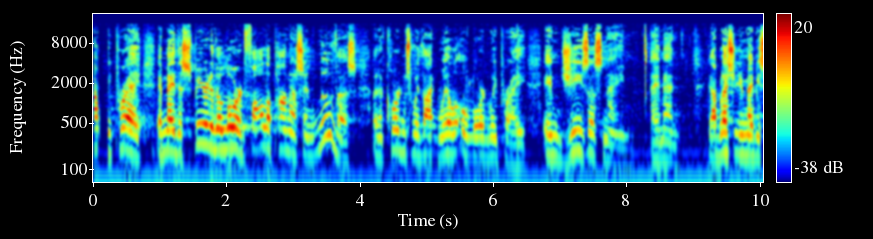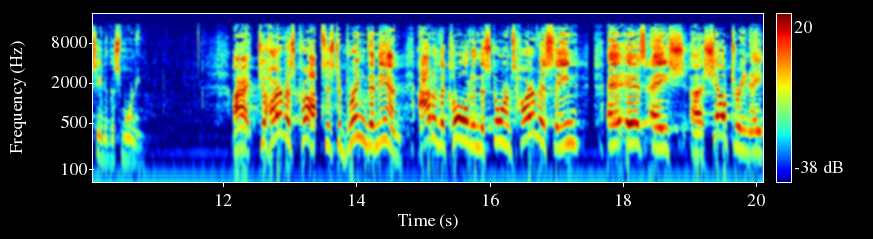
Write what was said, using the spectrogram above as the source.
now, we pray. And may the Spirit of the Lord fall upon us and move us in accordance with thy will, O Lord, we pray. In Jesus' name, amen. God bless you. You may be seated this morning. All right, to harvest crops is to bring them in out of the cold and the storms. Harvesting is a uh, sheltering, a,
